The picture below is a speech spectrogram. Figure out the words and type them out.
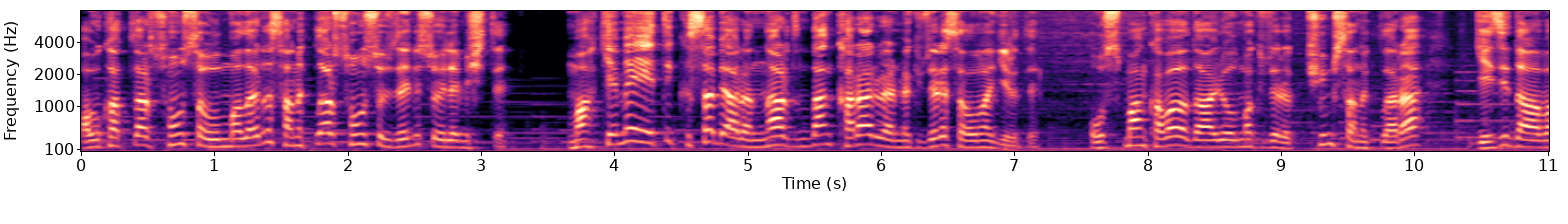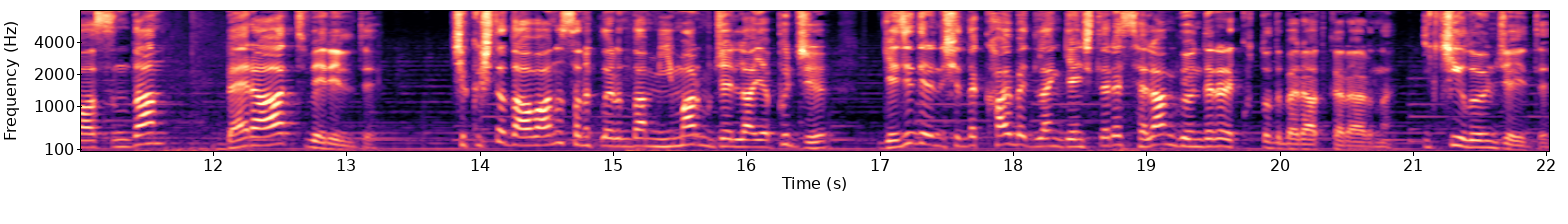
avukatlar son savunmalarını, sanıklar son sözlerini söylemişti. Mahkeme heyeti kısa bir aranın ardından karar vermek üzere salona girdi. Osman Kavala dahil olmak üzere tüm sanıklara Gezi davasından beraat verildi. Çıkışta davanın sanıklarından Mimar Mücella Yapıcı, Gezi direnişinde kaybedilen gençlere selam göndererek kutladı beraat kararını. İki yıl önceydi.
